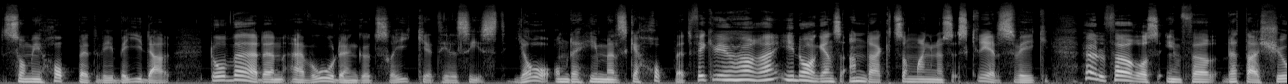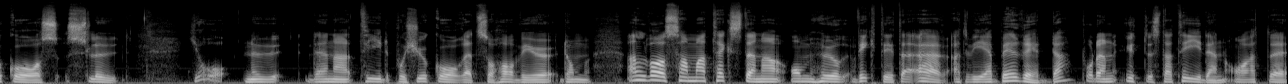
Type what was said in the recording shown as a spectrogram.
som i hoppet vi bidar, då världen är vorden Guds rike till sist. Ja, om det himmelska hoppet fick vi ju höra i dagens andakt som Magnus Skredsvik höll för oss inför detta kyrkoårs slut. Ja, nu denna tid på kyrkoåret så har vi ju de allvarsamma texterna om hur viktigt det är att vi är beredda på den yttersta tiden och att det, eh,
